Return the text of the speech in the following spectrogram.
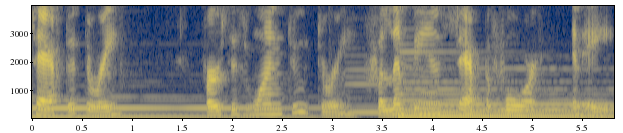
chapter 3 verses 1 through 3, Philippians chapter 4 and 8.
